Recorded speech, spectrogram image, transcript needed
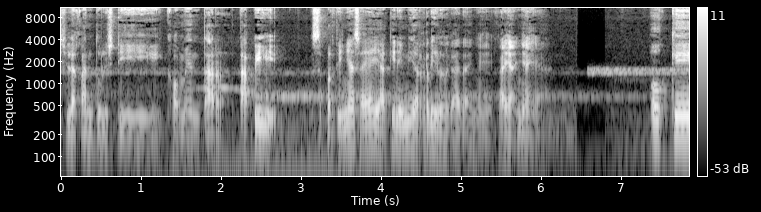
Silahkan tulis di komentar. Tapi sepertinya saya yakin ini real katanya ya Kayaknya ya. Oke,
